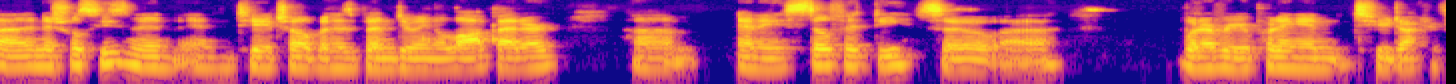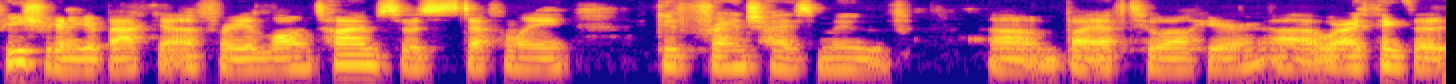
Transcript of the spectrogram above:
uh, initial season in, in THL, but has been doing a lot better. Um, and he's still 50. So uh, whatever you're putting into Dr. Fish, you're going to get back uh, for a long time. So this is definitely a good franchise move um, by F2L here, uh, where I think that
